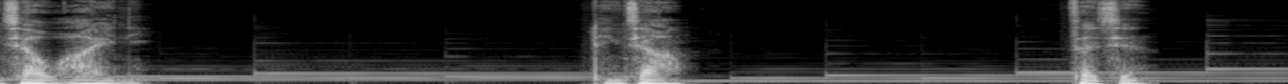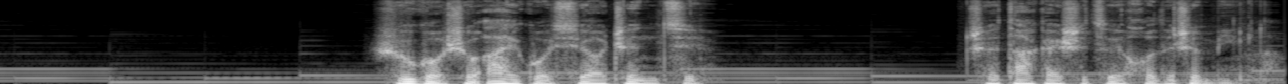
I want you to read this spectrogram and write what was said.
林佳，我爱你。林佳，再见。如果说爱过需要证据，这大概是最后的证明了。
